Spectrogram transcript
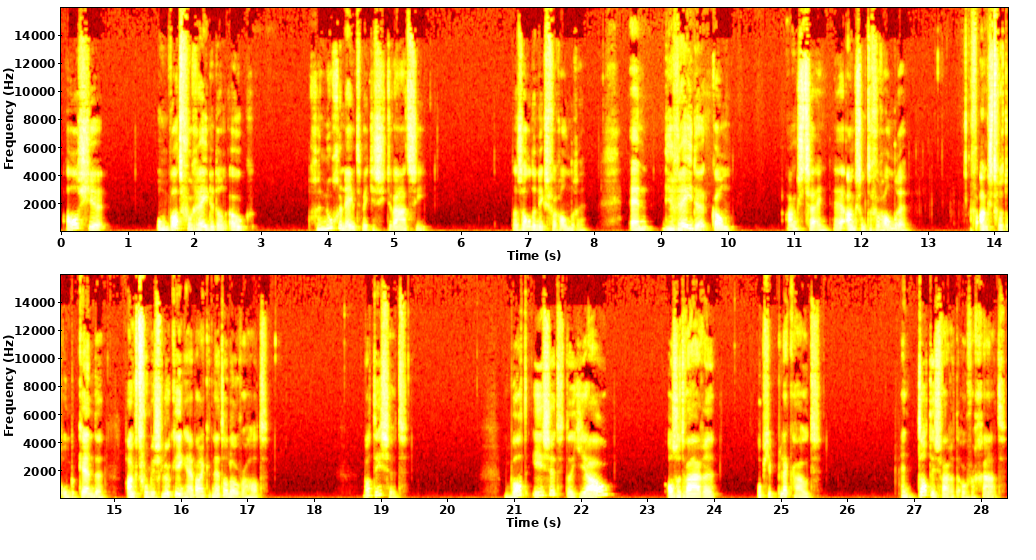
Als je om wat voor reden dan ook genoegen neemt met je situatie, dan zal er niks veranderen. En die reden kan angst zijn, hè? angst om te veranderen, of angst voor het onbekende, angst voor mislukking, hè? waar ik het net al over had. Wat is het? Wat is het dat jou, als het ware, op je plek houdt? En dat is waar het over gaat.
